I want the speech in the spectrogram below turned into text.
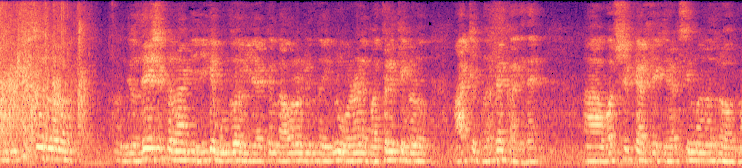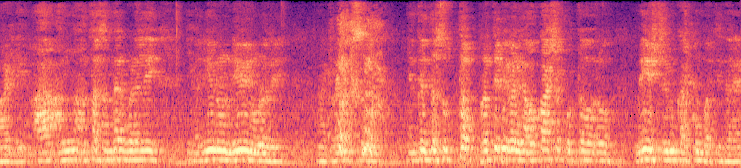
ನಾನು ಆ, ನಿರ್ದೇಶಕರಾಗಿ ಹೀಗೆ ಮುಂದುವರಲಿ ಯಾಕಂದ್ರೆ ಅವರಿಂದ ಇನ್ನೂ ಒಳ್ಳೊಳ್ಳೆ ಬತ್ತಳಿಕೆಗಳು ಆಚೆ ಬರಬೇಕಾಗಿದೆ. ವರ್ಷಕ್ಕೆ ಅಟ್ಲೀಸ್ಟ್ ಎರಡು ಸಿನಿಮಾನಾದರೂ ಅವ್ರು ಮಾಡಲಿ. ಆ ಅಂಥ ಸಂದರ್ಭಗಳಲ್ಲಿ ಈಗ ನೀವು ನೀವೇ ನೋಡಲಿ. ಟ್ರೈಬ್ಸು ಎಂತೆಂಥ ಸೂಕ್ತ ಪ್ರತಿಭೆಗಳಿಗೆ ಅವಕಾಶ ಕೊಟ್ಟವರು ಮೇನ್ ಸ್ಟ್ರೀಮ್ ಕರ್ಕೊಂಡ್ ಬರ್ತಿದ್ದಾರೆ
